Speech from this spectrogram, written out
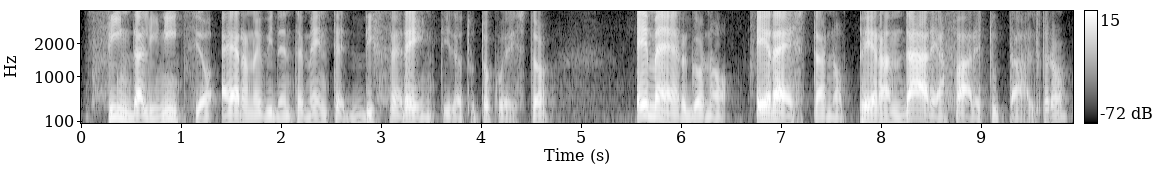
fin dall'inizio erano evidentemente differenti da tutto questo, emergono e restano per andare a fare tutt'altro,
